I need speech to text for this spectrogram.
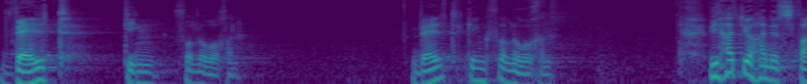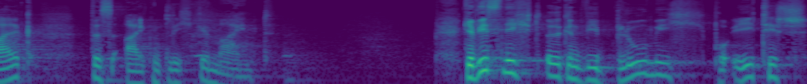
Welt ging verloren. Welt ging verloren. Wie hat Johannes Falk das eigentlich gemeint? Gewiss nicht irgendwie blumig, poetisch,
